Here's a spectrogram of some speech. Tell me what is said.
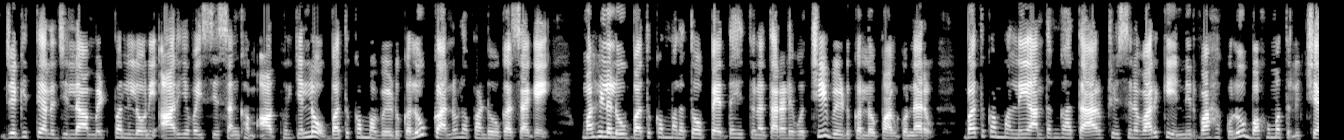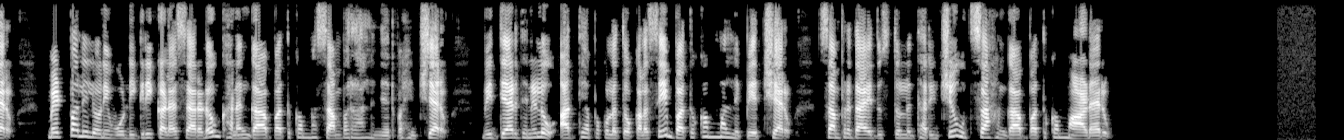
జగిత్యాల జిల్లా మెట్పల్లిలోని ఆర్యవైశ్య సంఘం ఆధ్వర్యంలో బతుకమ్మ వేడుకలు కన్నుల పండుగగా సాగాయి. మహిళలు బతుకమ్మలతో పెద్ద ఎత్తున తరలివచ్చి వేడుకల్లో పాల్గొన్నారు. బతుకమ్మల్ని అందంగా తయారు చేసిన వారికి నిర్వాహకులు బహుమతులిచ్చారు. మెట్పల్లిలోని ఓ డిగ్రీ కళాశాలలో ఘనంగా బతుకమ్మ సంబరాలను నిర్వహించారు. విద్యార్థినులు అధ్యాపకులతో కలిసి బతుకమ్మల్ని పేర్చారు. సంప్రదాయ దుస్తులను ధరించి ఉత్సాహంగా బతుకమ్మ ఆడారు.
